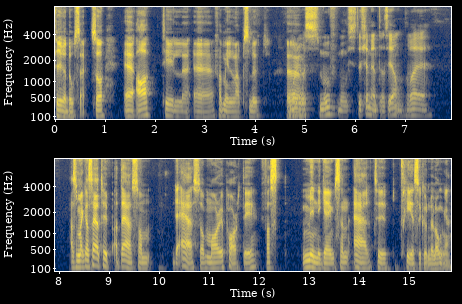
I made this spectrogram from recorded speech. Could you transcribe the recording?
fyra doser. Så eh, ja, till eh, familjen absolut. Eh, Mario Smooth Moves, det känner jag inte ens igen. Vad är... Alltså man kan säga typ att det är som, det är som Mario Party fast minigamesen är typ tre sekunder långa.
